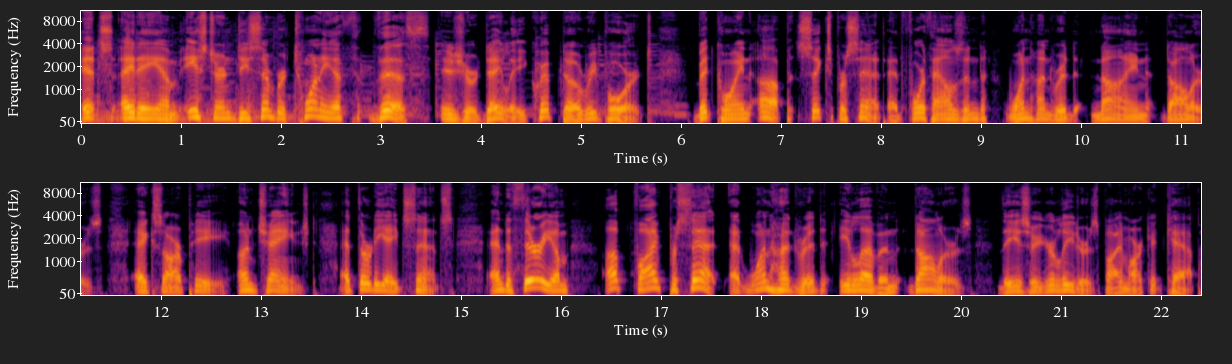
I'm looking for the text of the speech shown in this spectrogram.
It's 8 a.m. Eastern, December 20th. This is your daily crypto report. Bitcoin up 6% at $4,109. XRP unchanged at 38 cents. And Ethereum up 5% at $111. These are your leaders by market cap.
